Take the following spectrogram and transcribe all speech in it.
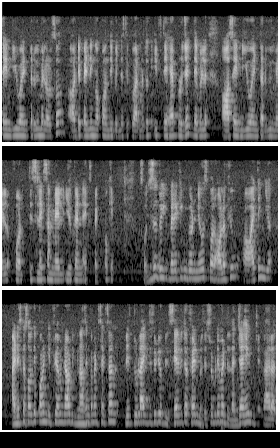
send you an interview mail also uh, depending upon the business requirement okay if they have project they will uh, send you an interview mail for the selection mail you can expect okay so this is breaking good news for all of you i think you, I discussed all the point. If you have doubt, in the comment section. Please do like this video. Please share with your friends. This video. Till then, Jai Hind, Jai Bharat.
